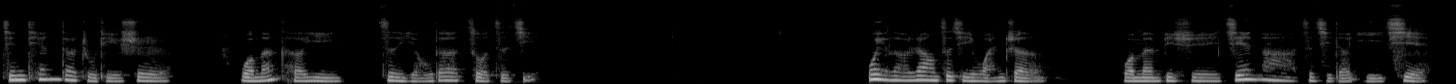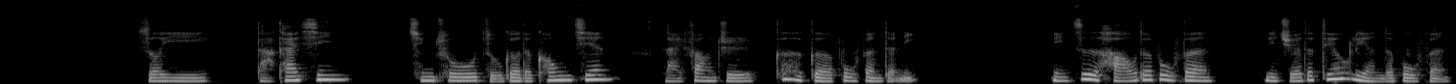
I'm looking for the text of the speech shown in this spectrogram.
今天的主题是：我们可以自由的做自己。为了让自己完整，我们必须接纳自己的一切。所以，打开心，清出足够的空间。来放置各个部分的你，你自豪的部分，你觉得丢脸的部分，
